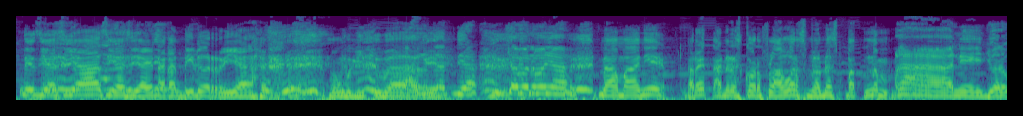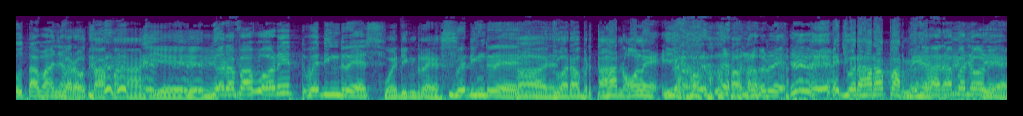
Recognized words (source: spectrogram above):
Dia sia-sia Sia-sia enakan tidur Iya. Mau begitu bang iya. Bangsat dia. Siapa namanya? Namanya Red underscore flower 1946 Nah nih juara utamanya. Juara utama Iya. Juara favorit wedding dress. Wedding dress. Wedding dress. Ah, juara bertahan oleh Iya. Eh juara harapan Juara iya. harapan oleh. Iya.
